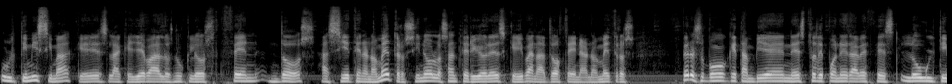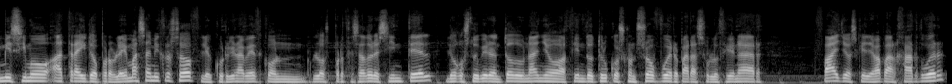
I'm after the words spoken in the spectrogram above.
ultimísima, que es la que lleva los núcleos Zen 2 a 7 nanómetros, sino los anteriores que iban a 12 nanómetros pero supongo que también esto de poner a veces lo ultimísimo ha traído problemas a Microsoft. Le ocurrió una vez con los procesadores Intel, luego estuvieron todo un año haciendo trucos con software para solucionar fallos que llevaba el hardware,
